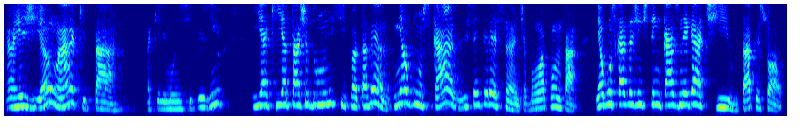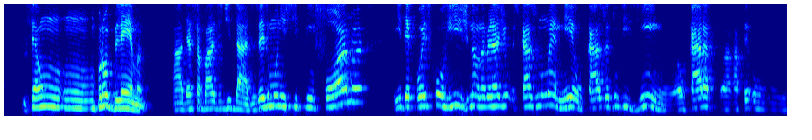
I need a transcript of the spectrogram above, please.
a região lá, que tá aquele municípiozinho, e aqui a taxa do município, ó, tá vendo? Em alguns casos, isso é interessante, é bom apontar. Em alguns casos a gente tem caso negativo, tá, pessoal? Isso é um, um, um problema ah, dessa base de dados. Às vezes o município informa e depois corrige. Não, na verdade, esse caso não é meu, o caso é do vizinho. O cara, a, a, o,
